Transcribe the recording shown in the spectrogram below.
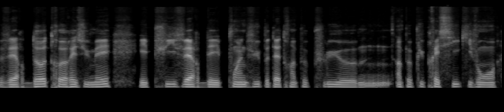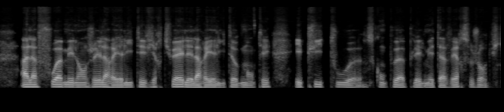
vers d'autres résumés et puis vers des points de vue peut-être un peu plus un peu plus précis qui vont à la fois mélanger la réalité virtuelle et la réalité augmentée et puis tout ce qu'on peut appeler le métaverse aujourd'hui.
